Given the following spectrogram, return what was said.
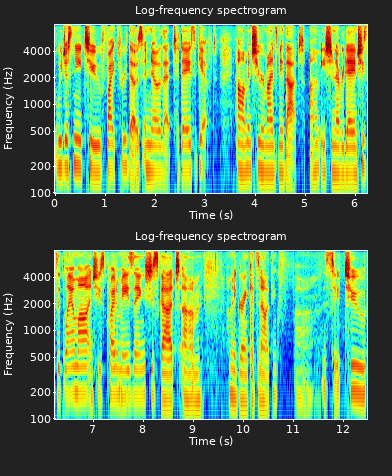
we just need to fight through those and know that today is a gift. Um, and she reminds me that um, each and every day. And she's a grandma and she's quite mm-hmm. amazing. She's got, how many grandkids now? I think uh, let's see, two.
